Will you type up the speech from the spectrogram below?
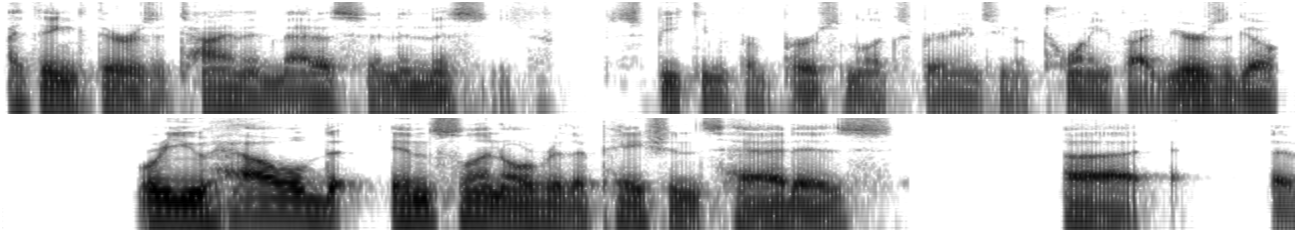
I think there is a time in medicine, and this is speaking from personal experience, you know, 25 years ago, where you held insulin over the patient's head as uh, a,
